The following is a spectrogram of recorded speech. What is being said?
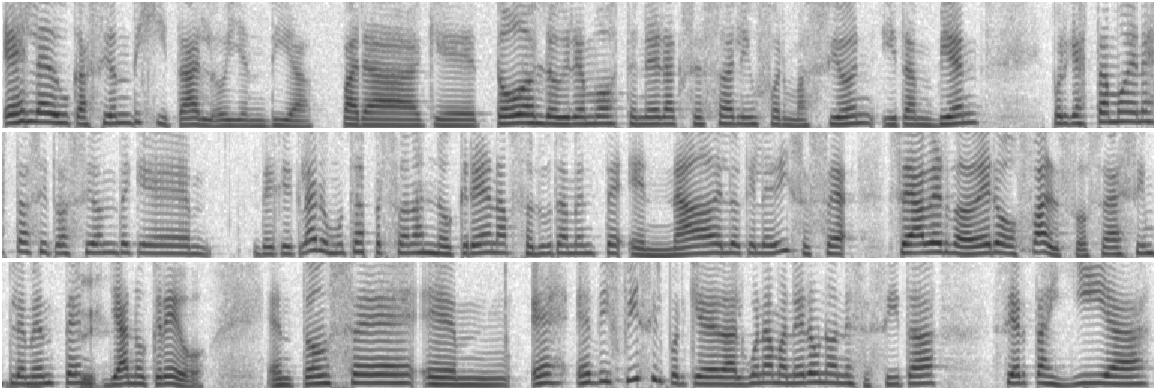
es la educación digital hoy en día para que todos logremos tener acceso a la información y también porque estamos en esta situación de que, de que, claro, muchas personas no creen absolutamente en nada de lo que le dice, sea, sea verdadero o falso, o sea, simplemente ya no creo. Entonces, em, es, es, difícil porque de alguna manera uno necesita ciertas guías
